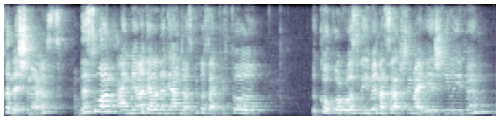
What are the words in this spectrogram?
conditioners. This one, I may not get it again just because I prefer the cocoa rose leave-in. That's actually my HD leave-in.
